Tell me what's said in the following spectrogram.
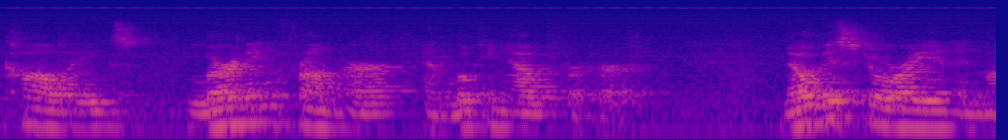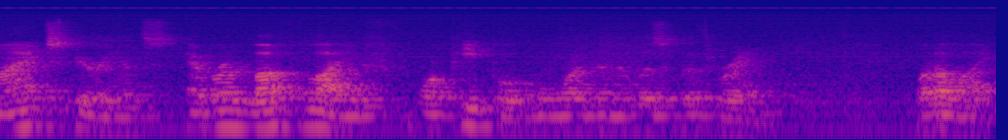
colleagues, learning from her and looking out for her. No historian, in my experience, ever loved life or people more than Elizabeth Ring. What a life.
